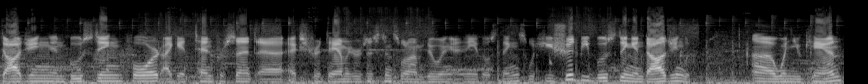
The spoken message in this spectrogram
dodging and boosting forward. I get 10% uh, extra damage resistance when I'm doing any of those things, which you should be boosting and dodging with, uh, when you can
